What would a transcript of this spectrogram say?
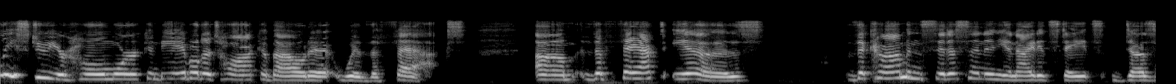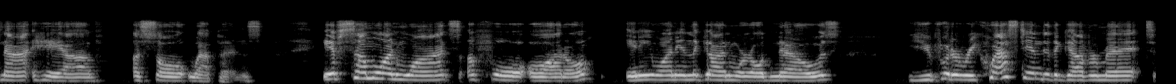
least do your homework and be able to talk about it with the facts. Um, the fact is, the common citizen in the United States does not have assault weapons. If someone wants a full auto, anyone in the gun world knows you put a request into the government,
